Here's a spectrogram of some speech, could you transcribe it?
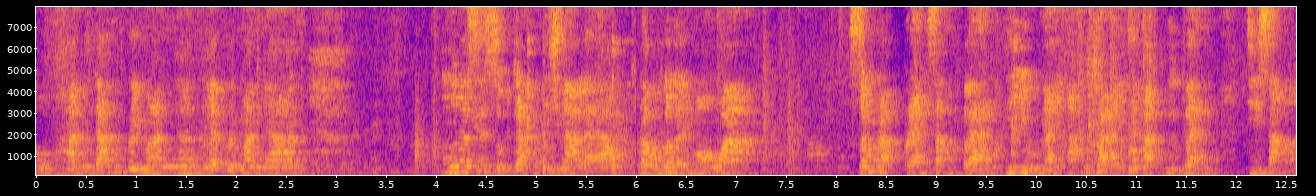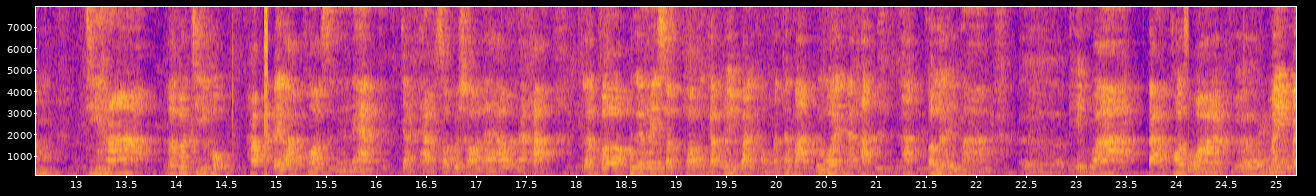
ผูกพันด้านปริมาณเงินและปริมาณงาน เมื่อสิ้นสุดการพิจารณาแล้ว เราก็เลยมองว่าสำหรับแปลงสามแปลงที่อยู่ในอ่าวไทยนะคะคือแปลง G3 G5 แล้วก็ G6 ถ้าได้รับข้อเสนอแนะจากทางสปชแล้วนะคะ แล้วก็เพื่อให้สอดคล้องกับนโยบายของรัฐบาลด้วยนะคะค่ะก็เลยมาเห็นว่าตามข้อว่าไม่ไป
